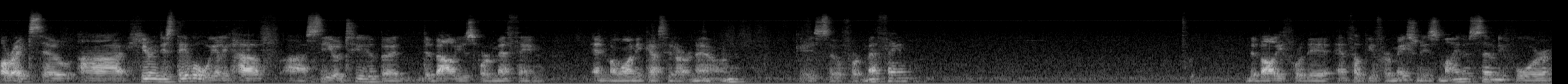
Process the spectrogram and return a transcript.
Alright, so uh, here in this table we only have uh, CO2, but the values for methane and malonic acid are known. Okay, so for methane, the value for the enthalpy formation is minus 74.8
